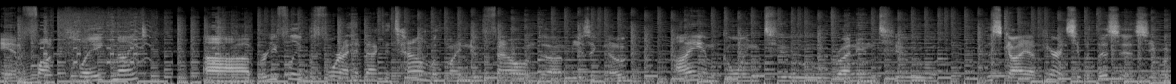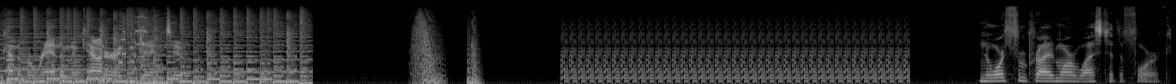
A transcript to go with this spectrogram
and fought Plague Knight. Uh, briefly, before I head back to town with my newfound uh, music note, I am going to run into this guy up here and see what this is, see what kind of a random encounter I can get into. North from Pridemoor, west at the Fork.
